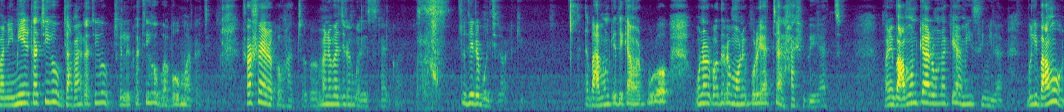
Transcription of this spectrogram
মানে মেয়ের কাছেই হোক, জামার কাছেই হোক, ছেলের কাছেই হোক বা বৌমার কাছে সবসময় এরকম হাত জোর করবে মানে বাজিরং বালি স্টাইল করে। তো যেটা বলছিলাম আর কি। তা বামুনকে দেখে আমার পুরো ওনার কথাটা মনে পড়ে যাচ্ছে আর হাসি পেয়ে যাচ্ছে। মানে বামনকে আর ওনাকে আমি সিমিলার বলি, বামন,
